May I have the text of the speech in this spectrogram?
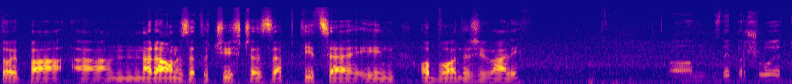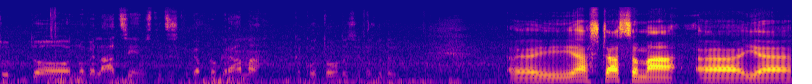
To je pa um, naravno zatočišče za ptice in obvodne živali. Um, zdaj prišlo je tudi do novelacije investicijskega programa. Kako to, da se je to zgodilo? Ja, s časoma je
